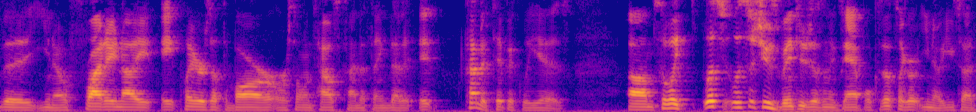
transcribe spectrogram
the you know Friday night eight players at the bar or someone's house kind of thing that it, it kind of typically is. Um, so like let's let's just use vintage as an example because that's like you know you said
